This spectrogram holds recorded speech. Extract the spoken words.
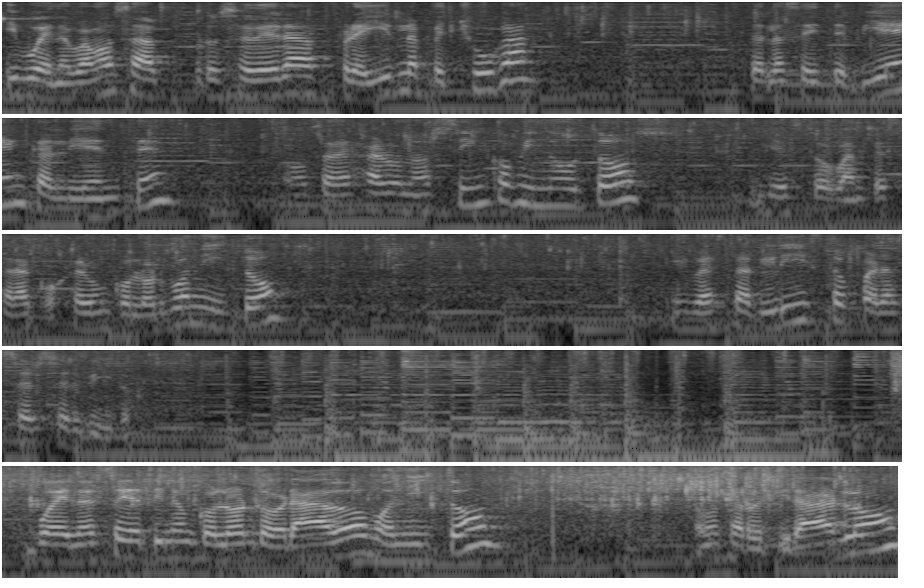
Y bueno, vamos a proceder a freír la pechuga. Está el aceite bien caliente. Vamos a dejar unos 5 minutos y esto va a empezar a coger un color bonito y va a estar listo para ser servido. Bueno, esto ya tiene un color dorado, bonito. Vamos a retirarlo.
